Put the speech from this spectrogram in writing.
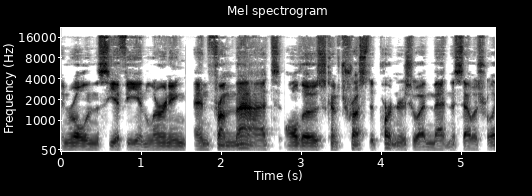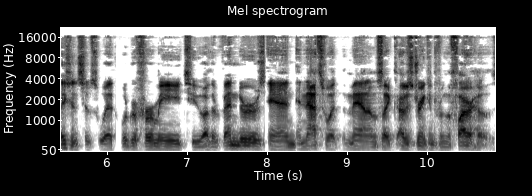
enroll in the CFE and learning. And from that, all those kind of trusted partners who I met and established relationships with would refer me to other vendors. And, and that's what, man, I was like, I was drinking from the fire hose.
